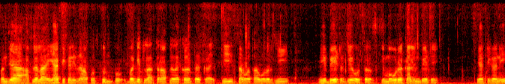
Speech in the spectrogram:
पण ज्या आपल्याला या ठिकाणी जर आपण ब- बघितला तर आपल्याला कळतं का ही सर्वात अगोदर जी हे बेट जे होतं ते मौर्यकालीन बेट आहे. या ठिकाणी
